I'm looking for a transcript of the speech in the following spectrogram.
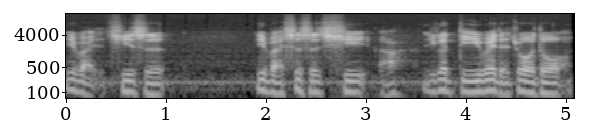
一百七十，一百四十七啊，一个低位的做多。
